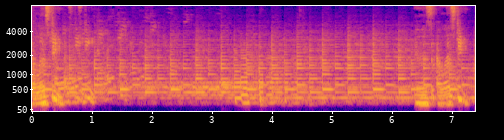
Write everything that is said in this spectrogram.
LSD. Is LSD.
